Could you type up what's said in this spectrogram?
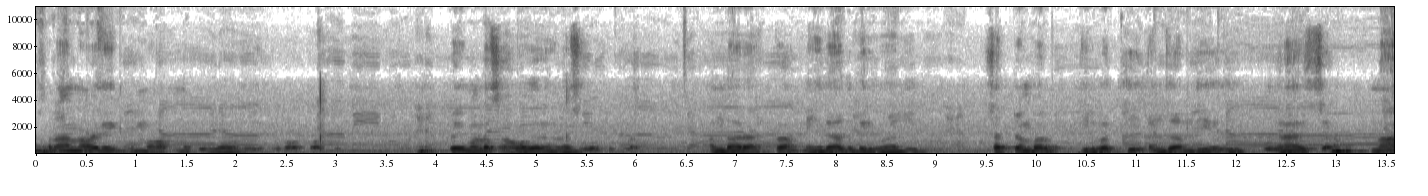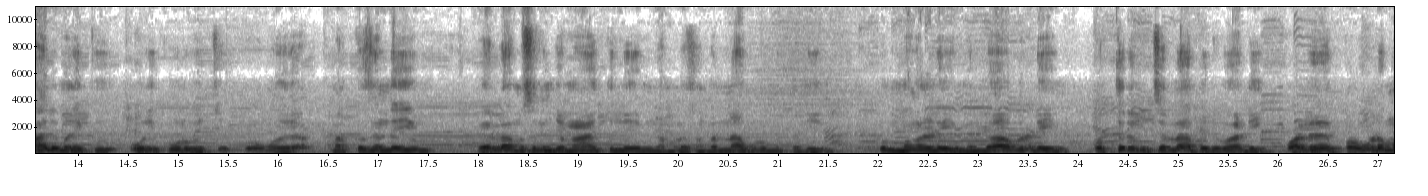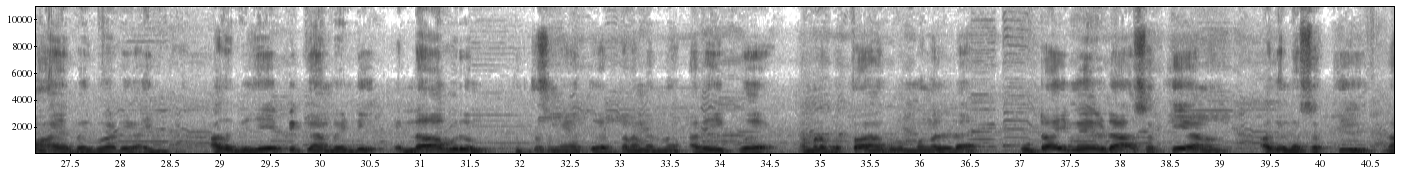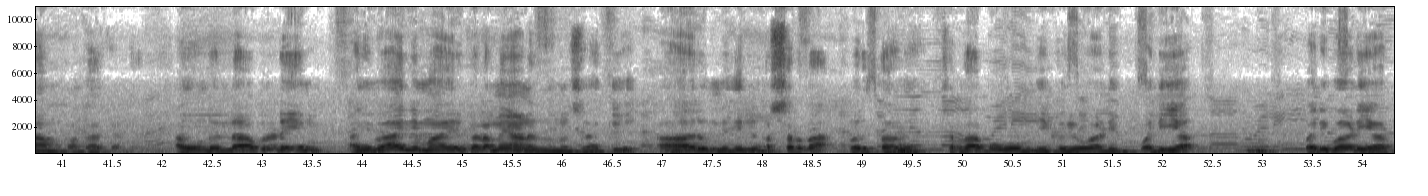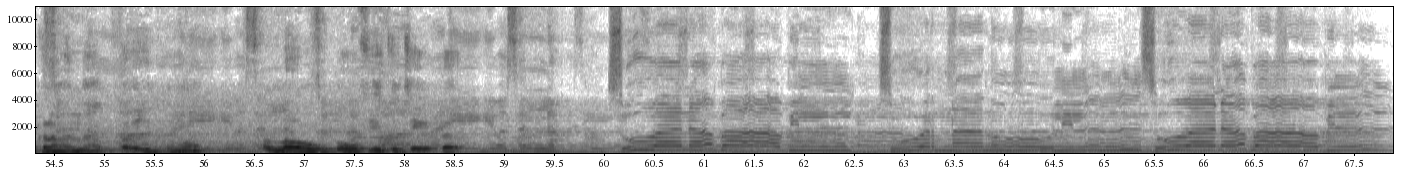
അസ്സാം വലൈക്കും വറഹമത്തല്ലാഹി വബർക്കാത്തു പ്രിയമുള്ള സഹോദരങ്ങളെ സുഹൃത്തുക്കളെ അന്താരാഷ്ട്ര മീലാദ് പരിപാടി സെപ്റ്റംബർ ഇരുപത്തി അഞ്ചാം തീയതി ബുധനാഴ്ച നാല് മണിക്ക് കോഴിക്കോട് വെച്ച് പോകുകയാണ്. മർക്കസിന്റെയും കേരള മുസ്ലിം ജമാഅത്തിന്റെയും നമ്മുടെ സംഘടനാ കുടുംബത്തിന്റെയും കുടുംബങ്ങളുടെയും എല്ലാവരുടെയും ഒത്തൊരുമിച്ചുള്ള പരിപാടി വളരെ പ്രൗഢമായ പരിപാടിയായിരിക്കും. അത് വിജയിപ്പിക്കാൻ വേണ്ടി എല്ലാവരും കൃത്യസമയത്ത് എത്തണമെന്ന് അറിയിക്കുക. നമ്മുടെ പ്രധാന കുടുംബങ്ങളുടെ കൂട്ടായ്മയുടെ ആ ശക്തിയാണ് അതിന്റെ ശക്തി നാം കണക്കാക്കേണ്ടത് അതുകൊണ്ട് എല്ലാവരുടെയും അനിവാര്യമായൊരു കടമയാണെന്ന് മനസ്സിലാക്കി ആരും ഇതിൽ അശ്രദ്ധ വരുത്താതെ ശ്രദ്ധാപൂർവം ഈ പരിപാടി വലിയ പരിപാടിയാക്കണമെന്ന് പറയുന്നു അള്ളാഹു തൗഫീഖ് ചെയ്യട്ടെ. সুয়ানা বাবিল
